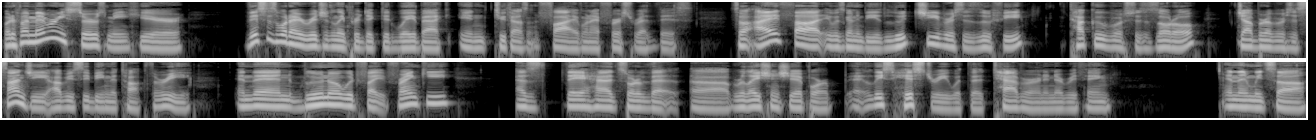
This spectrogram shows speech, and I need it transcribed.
but if my memory serves me here, this is what I originally predicted way back in 2005 when I first read this. So I thought it was going to be Lucci versus Luffy, Kaku versus Zoro, Jabra versus Sanji, obviously being the top three. And then Blueno would fight Franky as they had sort of that uh, relationship or at least history with the tavern and everything. And then we saw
